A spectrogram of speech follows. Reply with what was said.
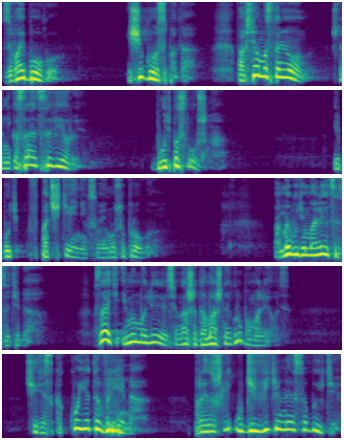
Зывай Богу, ищи Господа. Во всем остальном, что не касается веры, будь послушна и будь в почтении к своему супругу а мы будем молиться за тебя. Знаете, и мы молились, и наша домашняя группа молилась. Через какое-то время произошли удивительные события.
